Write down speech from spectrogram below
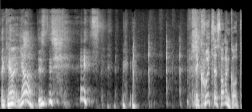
da kann man, ja, das ist. Das, der kurze Sonnengott.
